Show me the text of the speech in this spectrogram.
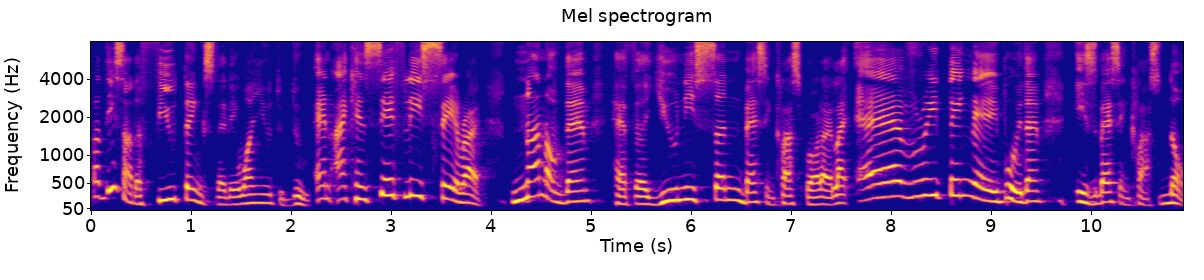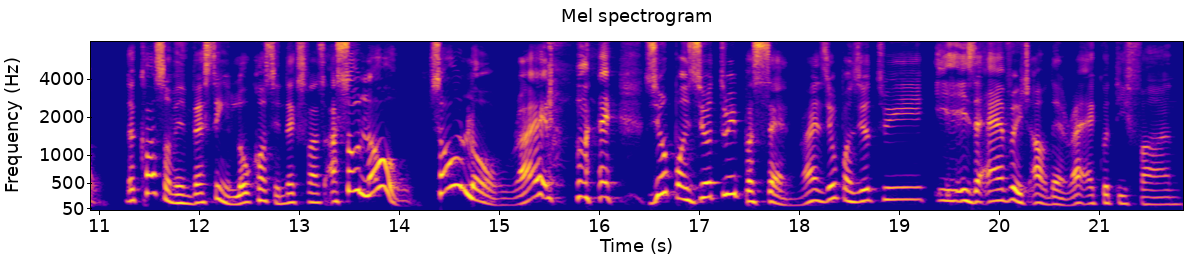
But these are the few things that they want you to do. And I can safely say, right, none of them have a unison best in class product. Like everything you put with them is best in class. No the cost of investing in low cost index funds are so low, so low, right? like 0.03%, right? 0.03 is the average out there, right? Equity fund.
